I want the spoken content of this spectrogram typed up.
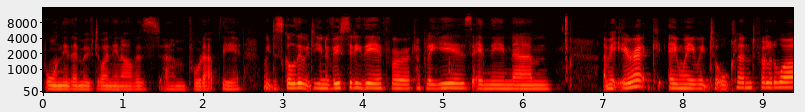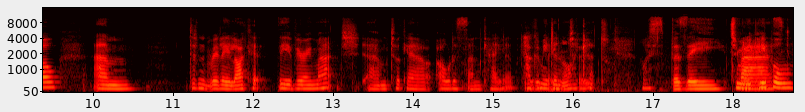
born there. They moved away, and then I was um, brought up there. Went to school there. Went to university there for a couple of years, and then um, I met Eric, and we went to Auckland for a little while. Um, didn't really like it there very much. Um, took our oldest son Caleb. How come you didn't like it? I was busy. Too many people,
